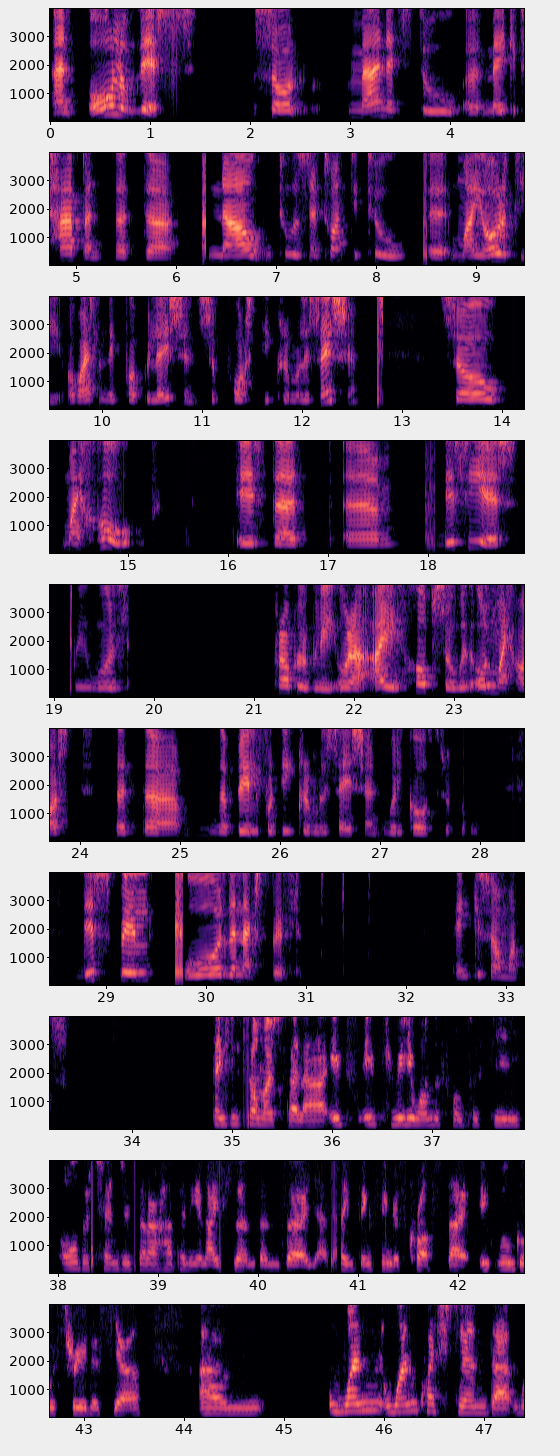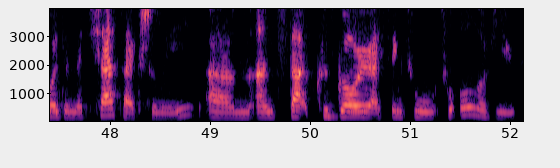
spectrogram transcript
And all of this so managed to uh, make it happen that uh, now in 2022, uh, majority of Icelandic population support decriminalization. So my hope is that um, this year we will probably, or I hope so with all my heart, that uh, the bill for decriminalization will go through this bill or the next bill. Thank you so much. Thank you so much, Svala. It's it's really wonderful to see all the changes that are happening in Iceland, and uh, yeah, same thing. Fingers crossed that it will go through this year. Um, one one question that was in the chat actually, um, and that could go, I think, to to all of you.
